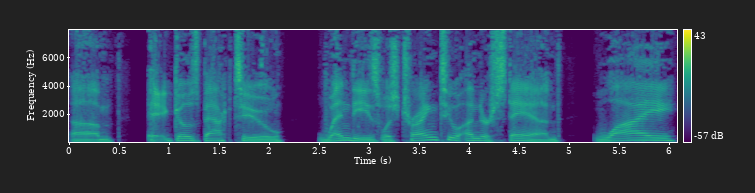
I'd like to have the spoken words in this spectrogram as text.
um, it goes back to wendy's was trying to understand why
